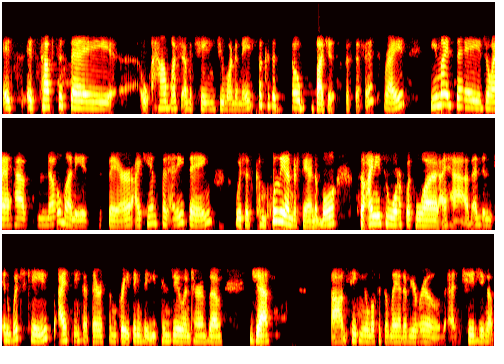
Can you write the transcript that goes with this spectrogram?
it's it's tough to say how much of a change you want to make because it's so budget specific, right? You might say, Joy, I have no money to spare. I can't spend anything, which is completely understandable. So I need to work with what I have. And in, in which case, I think that there are some great things that you can do in terms of just um, taking a look at the layout of your room and changing up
